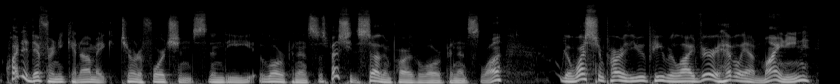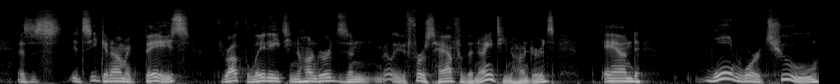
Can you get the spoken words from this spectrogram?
quite a different economic turn of fortunes than the Lower Peninsula, especially the southern part of the Lower Peninsula. The western part of the UP relied very heavily on mining as its, its economic base throughout the late 1800s and really the first half of the 1900s. And World War II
